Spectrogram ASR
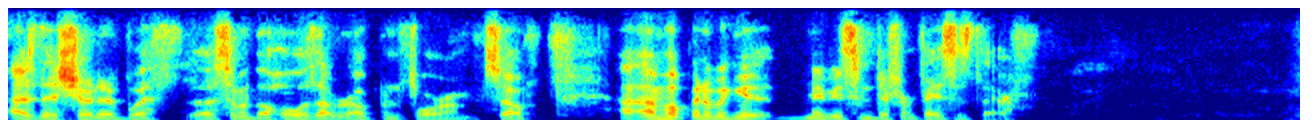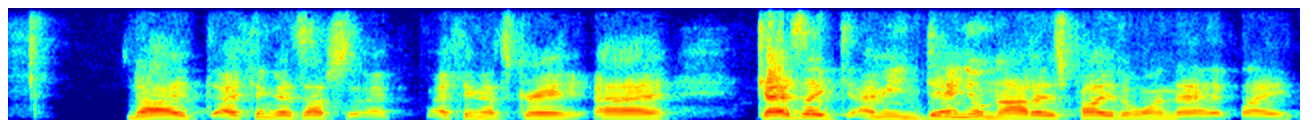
as they should have with uh, some of the holes that were open for them. So I'm hoping we can get maybe some different faces there. No, I, I think that's absolutely. I think that's great. Uh, guys like I mean Daniyel Ngata is probably the one that like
